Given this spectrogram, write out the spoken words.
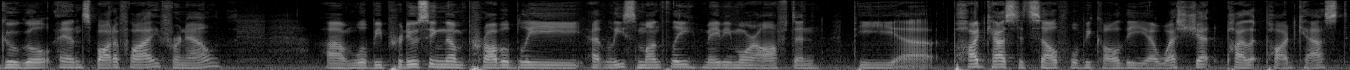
Google, and Spotify for now. Um, we'll be producing them probably at least monthly, maybe more often. The uh, podcast itself will be called the uh, WestJet Pilot Podcast.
